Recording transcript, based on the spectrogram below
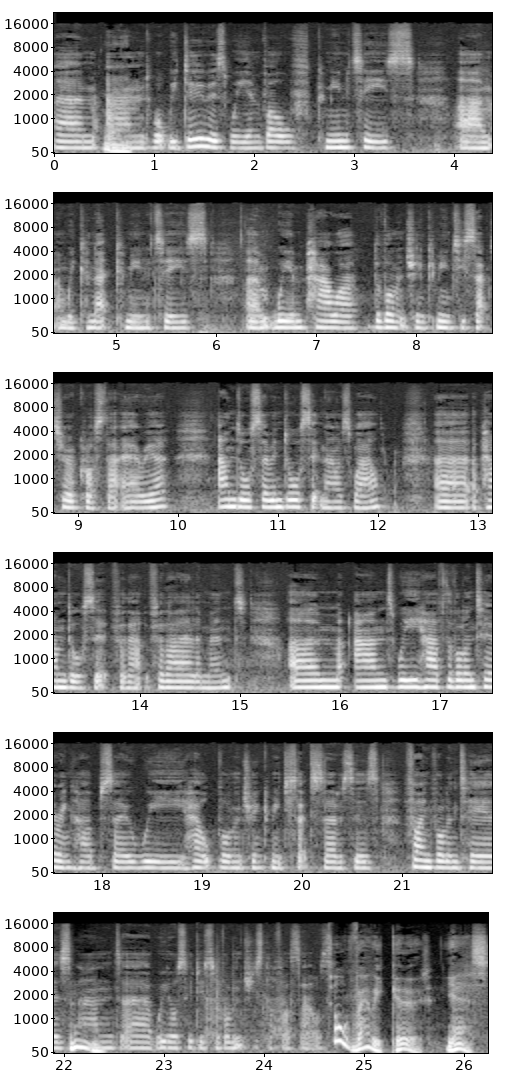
Um, And what we do is we involve communities um, and we connect communities. Um, we empower the voluntary and community sector across that area, and also in Dorset now as well, uh, a Pan Dorset for that for that element. Um, and we have the volunteering hub, so we help voluntary and community sector services find volunteers, and uh, we also do some voluntary stuff ourselves. Oh, very good. Yes.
